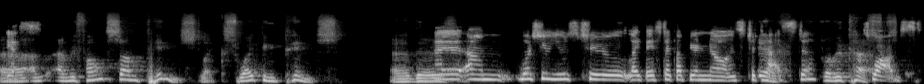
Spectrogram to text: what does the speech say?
Uh, Yes. and, and we found some pins, like swiping pins. Uh, there's I, um, what you use to, like, they stick up your nose to Yeah, test for the test swabs.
